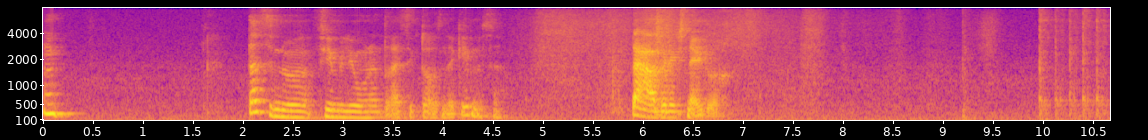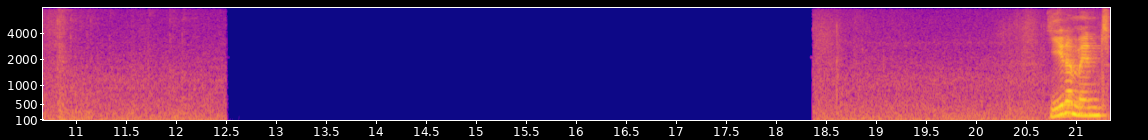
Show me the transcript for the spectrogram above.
Hm. Das sind nur 4.030.000 Ergebnisse. Da bin ich schnell durch. Jeder Mensch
